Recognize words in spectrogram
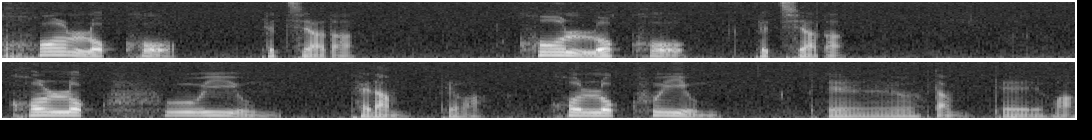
콜로코 배치하다. 콜로코 배치하다. 콜로쿠이움 대담 대화. 콜로쿠이움 대담 대화.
